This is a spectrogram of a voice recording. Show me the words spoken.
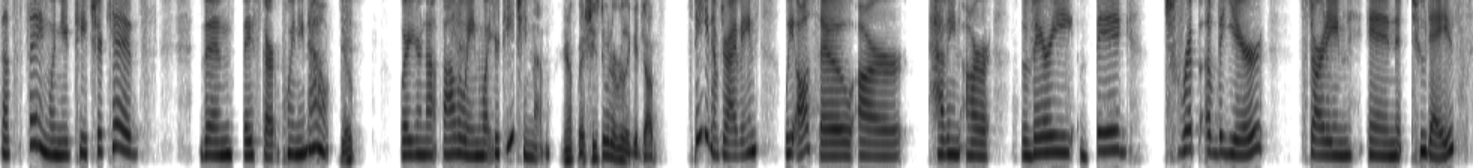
That's the thing. When you teach your kids, then they start pointing out Yep. where you're not following what you're teaching them. yeah, but she's doing a really good job. Speaking of driving, we also are having our very big trip of the year starting in two days.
